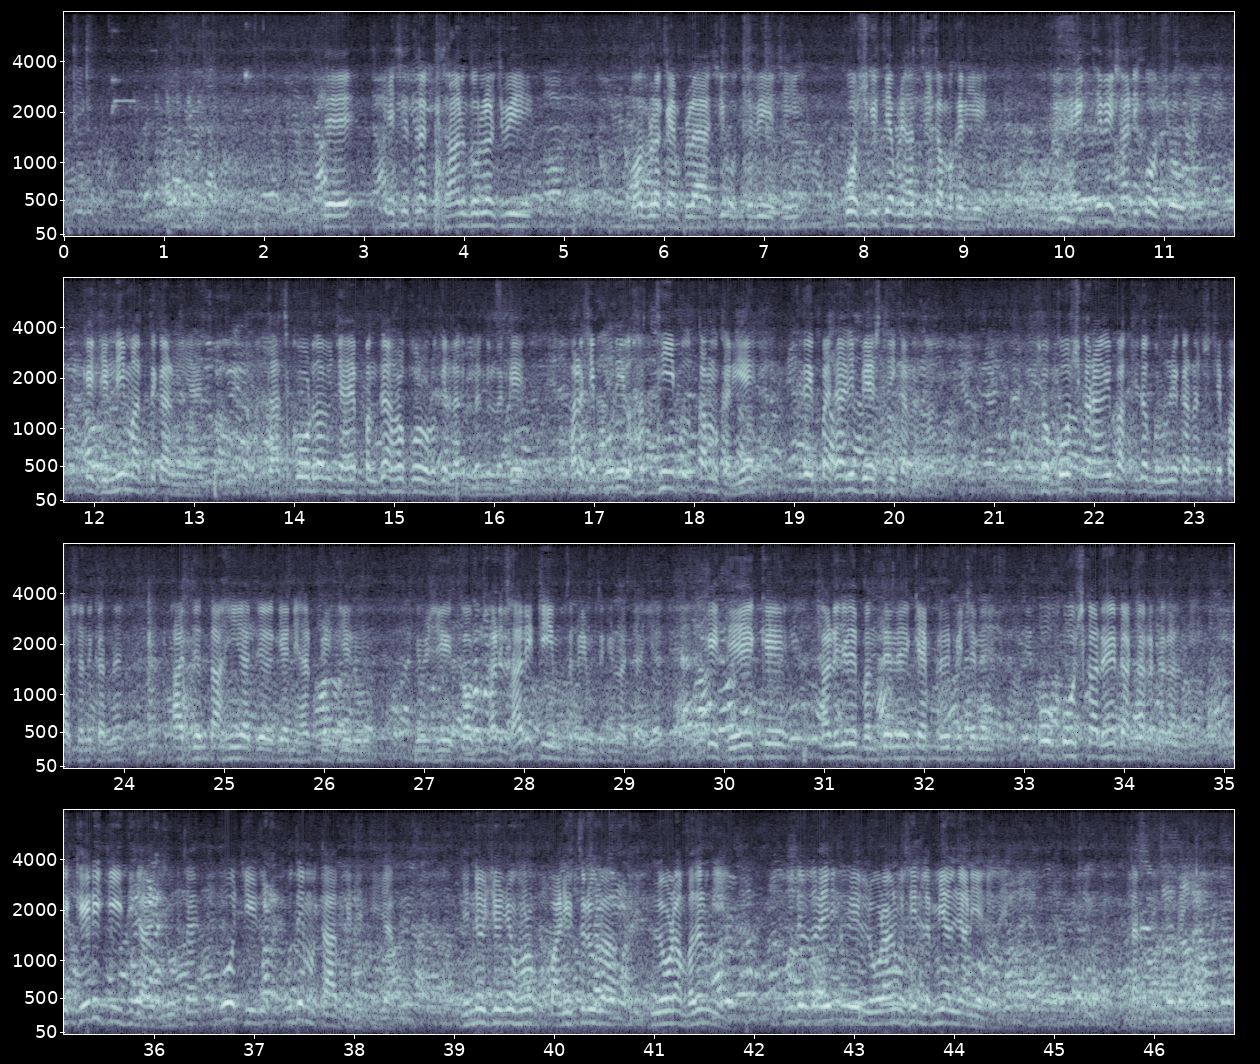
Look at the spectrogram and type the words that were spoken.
ਤੇ ਇਸੇ ਤਰ੍ਹਾਂ ਕਿਸਾਨ ਅੰਦੋਲਨ 'ਚ ਵੀ ਬਹੁਤ ਬੜਾ ਕੈਂਪ ਲਾਇਆ ਸੀ। ਉੱਥੇ ਵੀ ਅਸੀਂ ਕੋਸ਼ਿਸ਼ ਕੀਤੀ ਆਪਣੇ ਹੱਥੀਂ ਕੰਮ ਕਰੀਏ। ਇੱਥੇ ਵੀ ਸਾਡੀ ਕੋਸ਼ਿਸ਼ ਹੋਊਗੀ ਕਿ ਜਿੰਨੀ ਮਦਦ ਕਰਨੀ ਹੈ 10 ਕਰੋੜ ਦਾ ਵੀ ਚਾਹੇ 15 ਕਰੋੜ ਹੋ ਕੇ ਲੱਗ ਲੱਗੇ ਪਰ ਅਸੀਂ ਪੂਰੀ ਹੱਥੀਂ ਕੰਮ ਕਰੀਏ, ਕਿਤੇ ਪੈਸਾ ਅਸੀਂ ਵੇਸਟ ਨਹੀਂ ਕਰਨਾ ਚਾਹੁੰਦੇ। ਸੋ ਕੋਸ਼ਿਸ਼ ਕਰਾਂਗੇ, ਬਾਕੀ ਤਾਂ ਗੁਰੂ ਨੇ ਕਰਨਾ, ਸੱਚੇ ਪਾਤਸ਼ਾਹ ਨੇ ਕਰਨਾ। ਅੱਜ ਤਾਂ ਹੀ ਅੱਜ ਗਿਆਨੀ ਹਰਪ੍ਰੀਤ ਜੀ ਨੂੰ, ਜਿਵੇਂ ਜੀ ਕੌਮ ਸਾਡੀ ਸਾਰੀ ਟੀਮ ਤਕਰੀਬਨ ਤਕਰੀਬਨ ਅੱਜ ਆਈ ਹੈ ਕਿ ਦੇਖ ਕੇ ਸਾਡੇ ਜਿਹੜੇ ਬੰਦੇ ਨੇ ਕੈਂਪ ਦੇ ਵਿੱਚ ਨੇ, ਉਹ ਕੋਸ਼ਿਸ਼ ਕਰ ਰਹੇ ਡਾਟਾ ਇਕੱਠਾ ਕਰਨ ਦੀ ਕਿ ਕਿਹੜੀ ਚੀਜ਼ ਦੀ ਜ਼ਿਆਦਾ ਜ਼ਰੂਰਤ ਹੈ, ਉਹ ਚੀਜ਼ ਉਹਦੇ ਮੁਤਾਬਕ ਦਿੱਤੀ ਜਾਵੇ। ਜਿੰਨੇ ਜਿਉਂ ਹੁਣ ਪਾਣੀ ਉਤਰੂਗਾ, ਲੋੜਾਂ ਵਧਣਗੀਆਂ। ਉਹਦੇ ਇਹ ਇਹ ਲੋੜਾਂ ਨੂੰ ਅਸੀਂ ਲੰਮੀਆਂ ਲਿਜਾਣੀਆਂ ਚਾਹੁੰਦੇ ਹਾਂ। ਧੰਨਵਾਦ।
